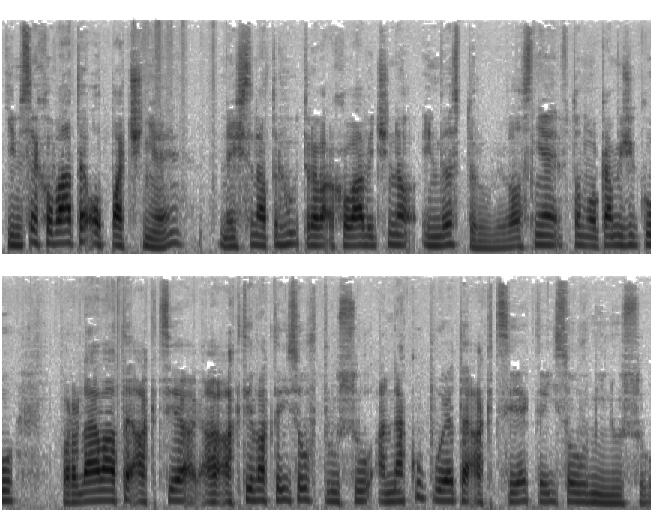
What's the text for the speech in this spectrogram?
Tím se chováte opačně, než se na trhu chová většina investorů. Vy vlastně v tom okamžiku prodáváte akcie, aktiva, které jsou v plusu a nakupujete akcie, které jsou v mínusu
